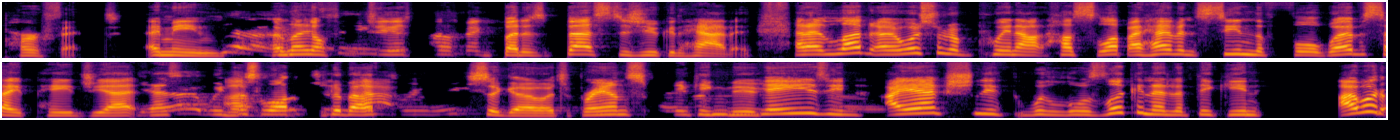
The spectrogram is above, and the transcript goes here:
perfect. I mean, yeah, not it's perfect, but as best as you can have it. And I love. I always sort to point out Husslup. I haven't seen the full website page yet. Yeah, we just um, launched it about three weeks ago. It's brand spanking new. Amazing. I actually was looking at it thinking I would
